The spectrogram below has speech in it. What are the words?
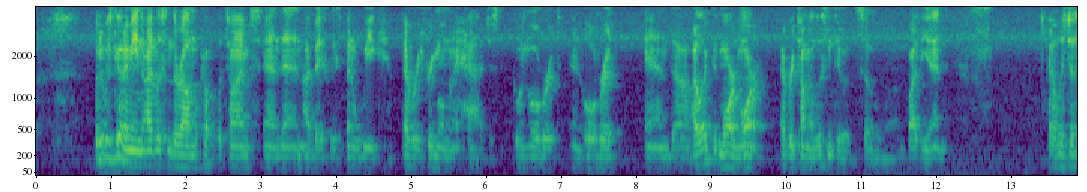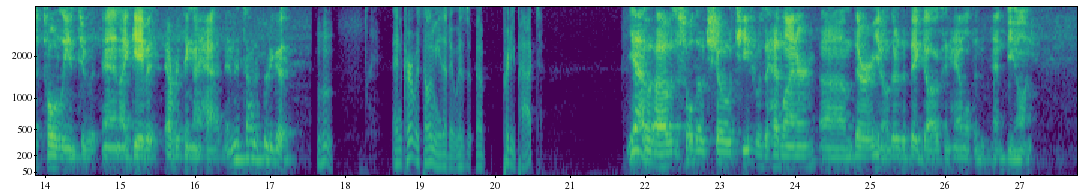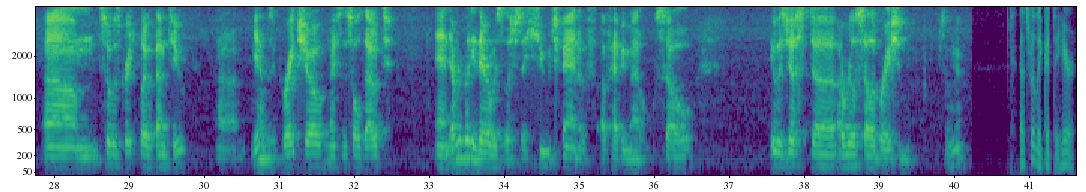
but it was good. I mean, I listened to their album a couple of times, and then I basically spent a week every free moment I had just going over it and over it, and uh, I liked it more and more every time I listened to it. So uh, by the end, I was just totally into it, and I gave it everything I had, and it sounded pretty good. Mm-hmm. And Curt was telling me that it was uh, pretty packed. Yeah, uh, it was a sold out show. Teeth was a headliner. Um, they're you know they're the big dogs in Hamilton and beyond. Um, so it was great to play with them too. Uh, yeah, it was a great show, nice and sold out, and everybody there was just a huge fan of, of heavy metal. So it was just uh, a real celebration. So yeah, that's really good to hear.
